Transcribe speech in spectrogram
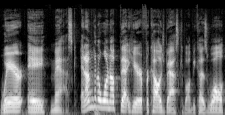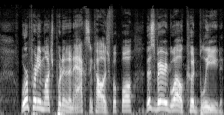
wear a mask. And I'm going to one up that here for college basketball because while we're pretty much putting an axe in college football, this very well could bleed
